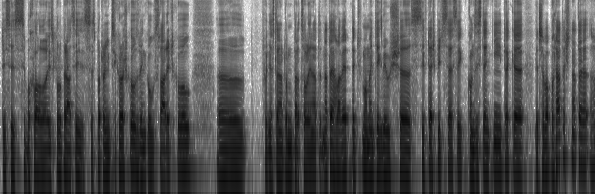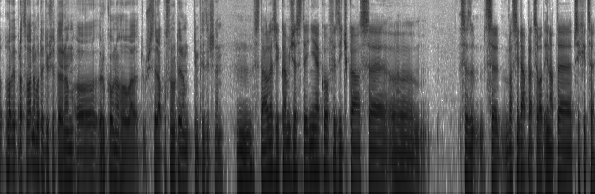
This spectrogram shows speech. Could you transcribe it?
Ty jsi si pochvaloval i spolupráci se sportovní psycholožkou, s Denkou Sládečkovou. Uh, hodně jste na tom pracovali na, t- na té hlavě. Teď v momentě, kdy už eh, jsi v té špičce, jsi konzistentní, tak je třeba pořád ještě na té hlavě pracovat, nebo teď už je to jenom o rukou, nohou a už se dá posunout jenom tím fyzičným? Hmm, stále říkám, že stejně jako fyzička se, se, se vlastně dá pracovat i na té psychice.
